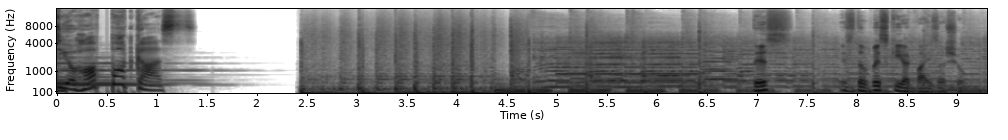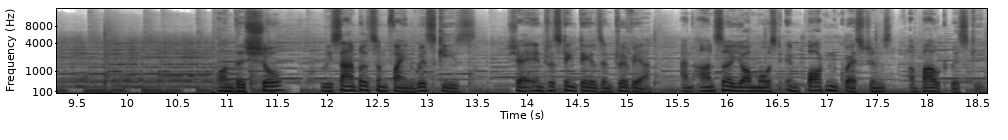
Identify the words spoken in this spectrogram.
Audio Hop Podcasts. This is the Whisky Advisor Show. On this show, we sample some fine whiskies, share interesting tales and trivia, and answer your most important questions about whiskey.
